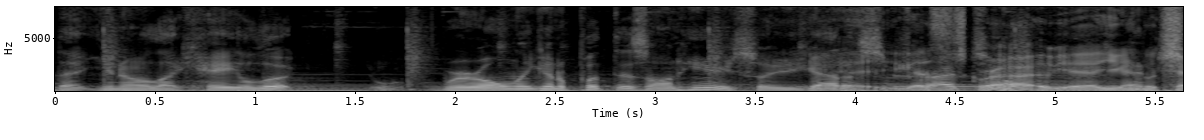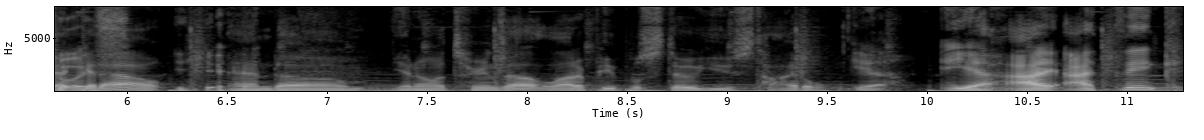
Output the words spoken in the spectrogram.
that you know, like, hey, look, we're only gonna put this on here, so you gotta yeah, subscribe, you gotta subscribe. to it Yeah, you got and no check choice. it out. Yeah. And um, you know, it turns out a lot of people still use Tidal. Yeah, yeah. I I think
